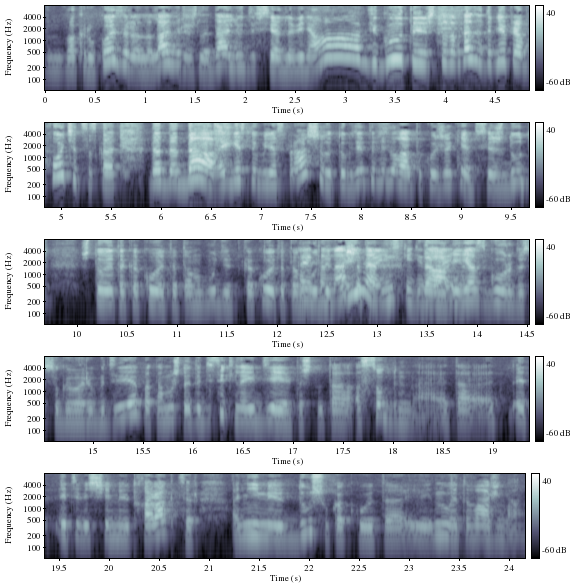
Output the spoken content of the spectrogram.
вокруг озера, на набережной, да, люди все для меня, а, бегут и что-то показывают, и мне прям хочется сказать, да-да-да, а если у меня спрашивают, то где ты взяла такой жакет? Все ждут, что это какое-то там будет, какое-то там а будет это наш имя. украинский дизайнер. Да, и я с гордостью говорю, где, потому что это действительно идея, это что-то особенное, это, это, эти вещи имеют характер, они имеют душу какую-то, и, ну, это важно.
